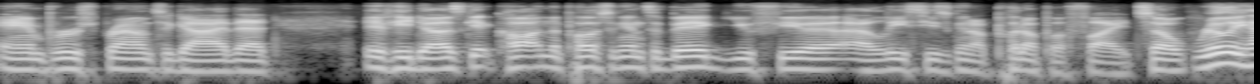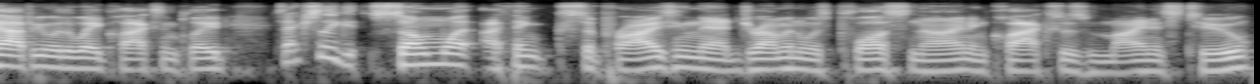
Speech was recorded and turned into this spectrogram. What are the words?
and Bruce Brown's a guy that if he does get caught in the post against a big, you feel at least he's going to put up a fight. So really happy with the way Claxton played. It's actually somewhat, I think, surprising that Drummond was plus nine and Clax was minus two.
